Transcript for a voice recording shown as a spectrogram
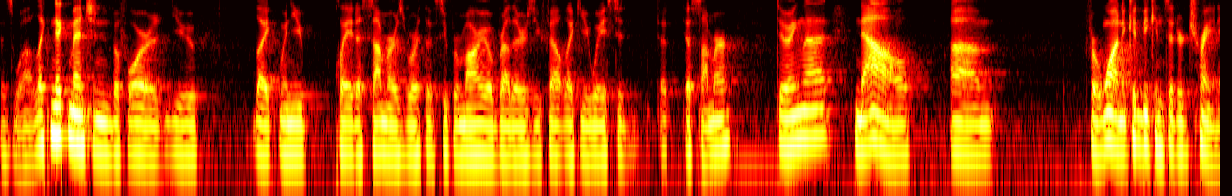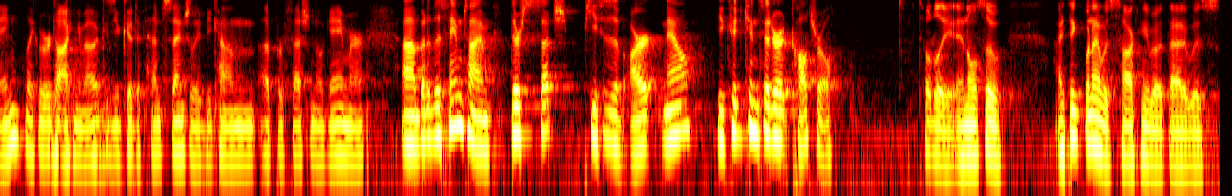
as well. Like Nick mentioned before, you like when you played a summer's worth of Super Mario Brothers, you felt like you wasted a, a summer doing that. Now, um, for one, it could be considered training, like we were talking about, because you could essentially become a professional gamer. Uh, but at the same time, there's such pieces of art now, you could consider it cultural. Totally. And also, I think when I was talking about that, it was,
